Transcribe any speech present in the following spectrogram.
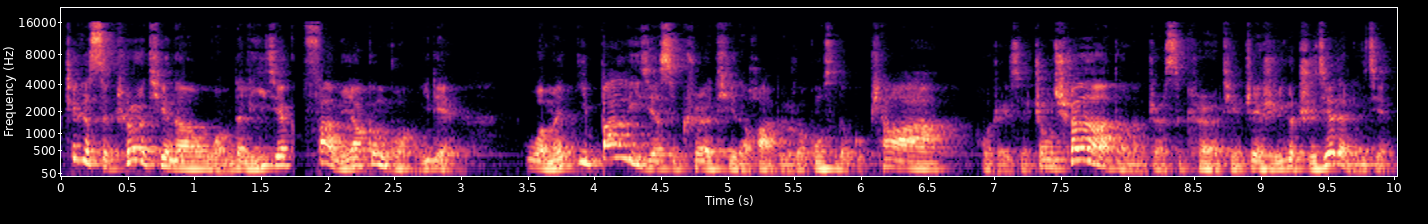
这个 security 呢，我们的理解范围要更广一点。我们一般理解 security 的话，比如说公司的股票啊，或者一些证券啊等等，这是 security，这是一个直接的理解。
